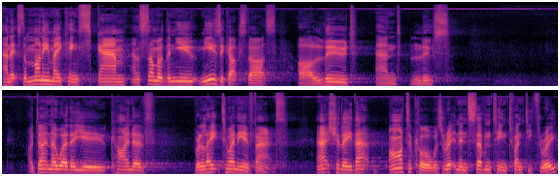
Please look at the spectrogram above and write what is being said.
And it's the money making scam, and some of the new music upstarts are lewd and loose. I don't know whether you kind of relate to any of that. Actually, that article was written in 1723.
